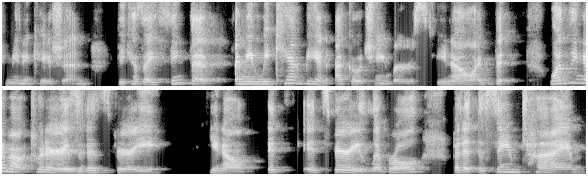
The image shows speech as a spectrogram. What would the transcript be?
communication because i think that i mean we can't be in echo chambers you know I, but one thing about twitter is it is very you know it it's very liberal but at the same time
